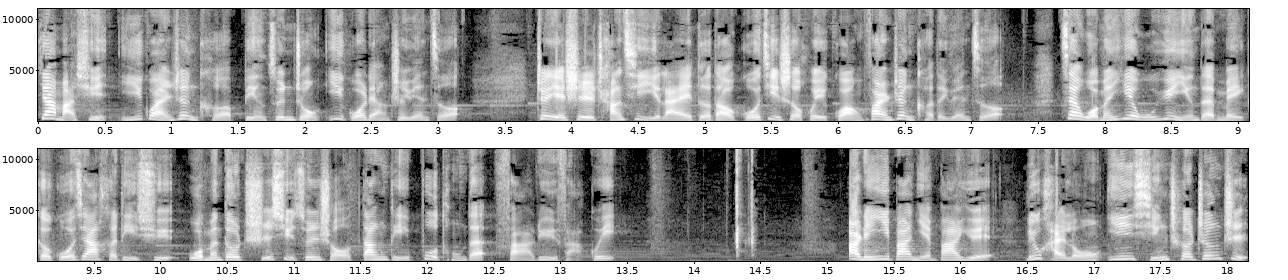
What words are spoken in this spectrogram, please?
亚马逊一贯认可并尊重“一国两制”原则，这也是长期以来得到国际社会广泛认可的原则。在我们业务运营的每个国家和地区，我们都持续遵守当地不同的法律法规。二零一八年八月，刘海龙因行车争执，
